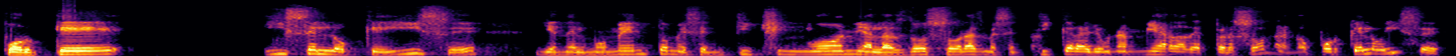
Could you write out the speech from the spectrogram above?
por qué hice lo que hice y en el momento me sentí chingón y a las dos horas me sentí que era yo una mierda de persona, ¿no? ¿Por qué lo hice?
